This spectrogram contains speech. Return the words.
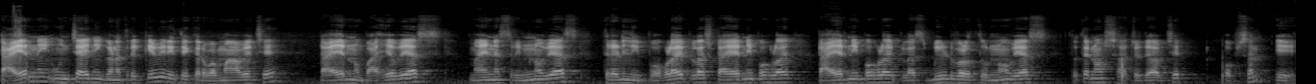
ટાયરની ઊંચાઈની ગણતરી કેવી રીતે કરવામાં આવે છે? ટાયરનો બાહ્ય વ્યાસ માઇનસ રિમનો વ્યાસ, થ્રેડની પહોળાઈ પ્લસ ટાયરની પહોળાઈ ટાયરની પહોળાઈ પ્લસ બીડ વર્તુળનો વ્યાસ. તો તેનો સાચો જવાબ છે ઓપ્શન એ.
